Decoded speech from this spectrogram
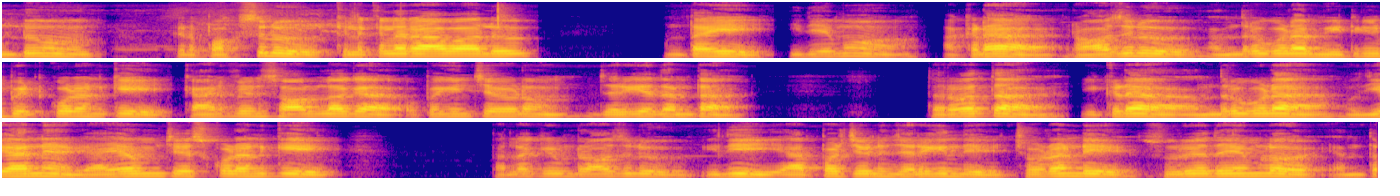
ఉంటూ ఇక్కడ పక్షులు కిలకిల రావాలు ఉంటాయి. ఇదేమో అక్కడ రాజులు అందరూ కూడా మీటింగ్లు పెట్టుకోవడానికి కాన్ఫరెన్స్ హాల్ లాగా ఉపయోగించడం జరిగేదంట. తర్వాత ఇక్కడ అందరూ కూడా ఉదయాన్నే వ్యాయామం చేసుకోవడానికి పల్లకిం రాజులు ఇది ఏర్పాటు చేయడం జరిగింది. చూడండి సూర్యోదయంలో ఎంత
